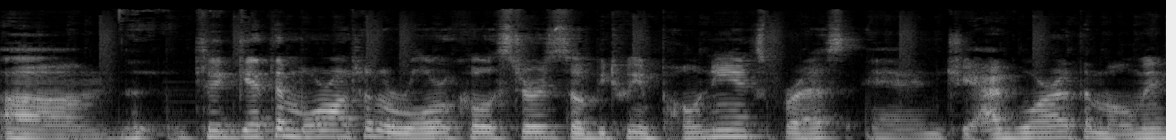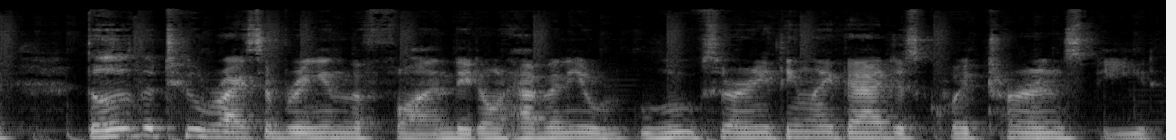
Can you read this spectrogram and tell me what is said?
um, to get them more onto the roller coasters. So between Pony Express and Jaguar at the moment, those are the two rides to bring in the fun. They don't have any loops or anything like that, just quick turn speed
